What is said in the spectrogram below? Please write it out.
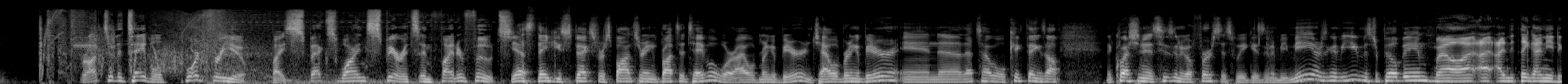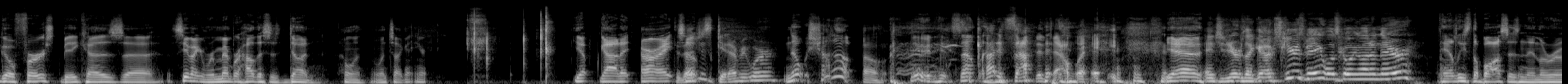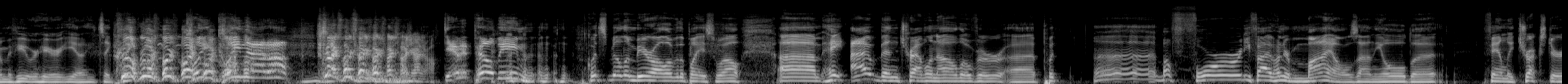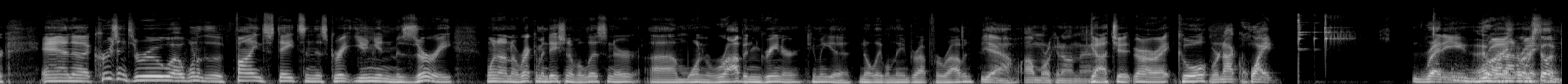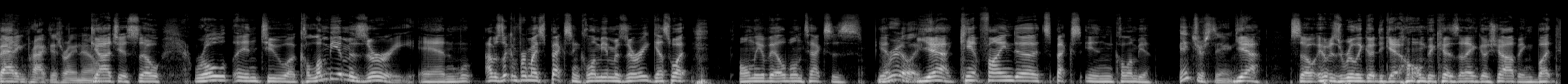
Brought to the table, poured for you by Specs Wine, Spirits, and Finer Foods. Yes, thank you, Specs, for sponsoring Brought to the Table, where I will bring a beer and Chad will bring a beer, and uh, that's how we'll kick things off. The question is, who's going to go first this week? Is it going to be me or is it going to be you, Mr. Pilbeam? Well, I, I- I think I need to go first because uh, see if I can remember how this is done. Hold on one second here. Yep, got it. All right. Did so, that just get everywhere? no, shut up. Oh, Dude, it's not God, it sounded that way. Yeah. Engineer's like, excuse me, what's going on in there? Yeah, At least the boss isn't in the room. If he were here, you know, he'd say, clean, clean, clean that up. Damn it, Pilbeam. Quit spilling beer all over the place. Well, um, hey, I've been traveling all over, uh, put uh, about 4,500 miles on the old uh, family truckster and uh, cruising through uh, one of the fine states in this great union, Missouri. Went on a recommendation of a listener, um, one Robin Greener. Can we get a no label name drop for Robin? Yeah, I'm working on that. Gotcha. All right, cool. We're not quite ready. Right, we're, not, we're still in batting practice right now. Gotcha. So roll into uh, Columbia, Missouri, and w- I was looking for my specs in Columbia, Missouri. Guess what? Only available in Texas. Yep. Really? Yeah. Can't find uh, specs in Columbia. Interesting. Yeah. So it was really good to get home because I didn't go shopping. But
